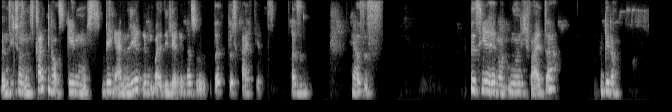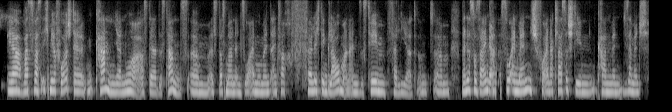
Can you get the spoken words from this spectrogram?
wenn sie schon ins Krankenhaus gehen muss, wegen einer Lehrerin, weil die Lehrerin das so, das, das reicht jetzt. Also ja. das ist bis hierhin und nur nicht weiter. Genau. Ja, was, was ich mir vorstellen kann, ja nur aus der Distanz, ähm, ist, dass man in so einem Moment einfach völlig den Glauben an ein System verliert. Und ähm, wenn es so sein ja. kann, dass so ein Mensch vor einer Klasse stehen kann, wenn dieser Mensch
